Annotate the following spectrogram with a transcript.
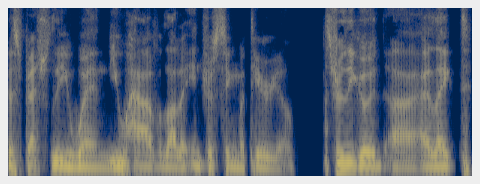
especially when you have a lot of interesting material. It's really good. Uh, I liked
